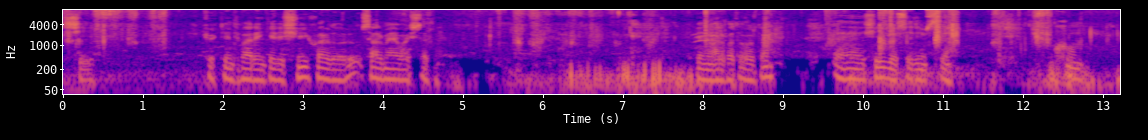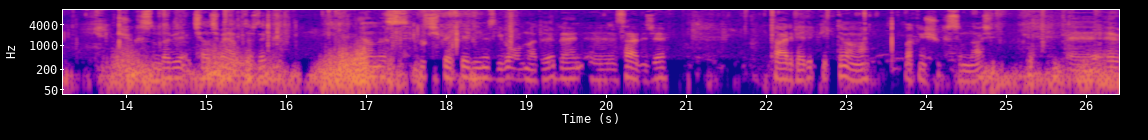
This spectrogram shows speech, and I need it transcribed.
şeyi kökten itibaren gelişi yukarı doğru sarmaya başladı. Benim araba da orada. Ee, şeyi göstereyim size. Kum. Şu kısımda bir çalışma yaptırdık. Yalnız hiç beklediğimiz gibi olmadı. Ben e, sadece tarif edip gittim ama bakın şu kısımlar e, ev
